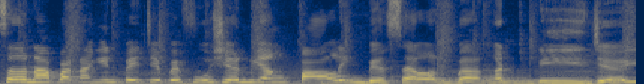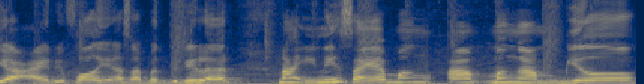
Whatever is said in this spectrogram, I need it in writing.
senapan angin PCP Fusion yang paling best seller banget di Jaya Air Rifle ya sahabat bediler. Nah ini saya meng, mengambil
